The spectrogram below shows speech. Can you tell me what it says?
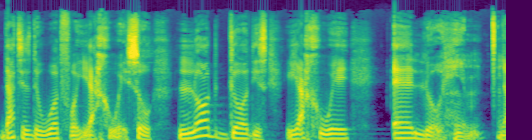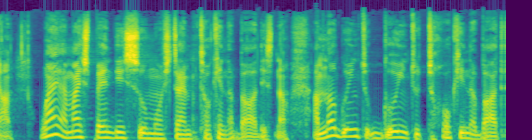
that is the word for Yahweh. So, Lord God is Yahweh Elohim. Now, why am I spending so much time talking about this now? I'm not going to go into talking about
